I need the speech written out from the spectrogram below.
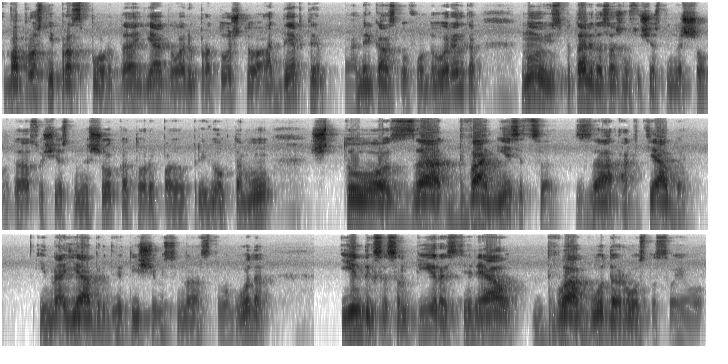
вопрос не про спор, да, я говорю про то, что адепты американского фондового рынка, ну, испытали достаточно существенный шок, да, существенный шок, который привел к тому, что за два месяца, за октябрь и ноябрь 2018 года индекс S&P растерял два года роста своего.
